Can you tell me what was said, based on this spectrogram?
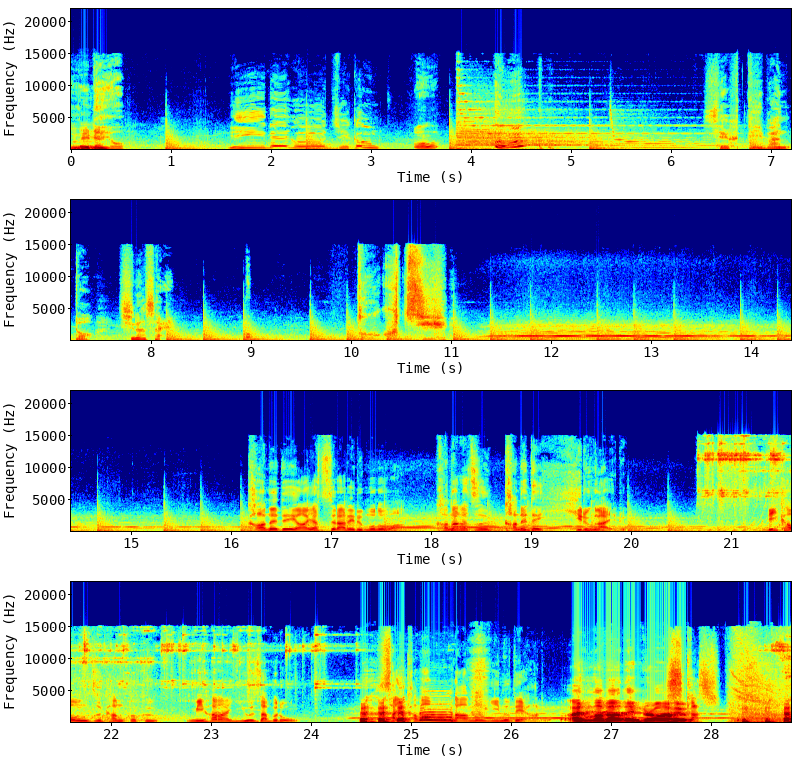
maybe. バントしなさい。徳地金で操られる者は必ず金で翻る。リカオンズ監督三原雄三郎。埼玉オーナーの犬である。I love how they draw し him.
